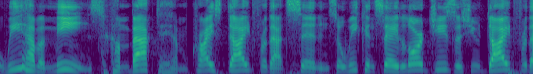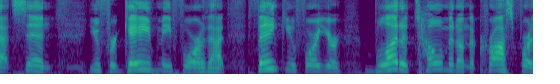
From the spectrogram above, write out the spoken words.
But we have a means to come back to Him. Christ died for that sin, and so we can say, Lord Jesus, you died for that sin. You forgave me for that. Thank you for your blood atonement on the cross for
